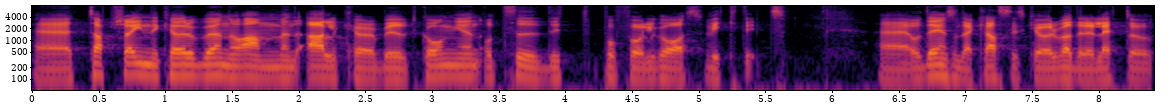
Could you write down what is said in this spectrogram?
Eh, toucha in i kurben och använd all kurb i utgången och tidigt på full gas, viktigt. Eh, och det är en sån där klassisk kurva där det är lätt att...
